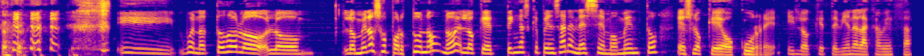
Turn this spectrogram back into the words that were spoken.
y bueno, todo lo, lo, lo, menos oportuno, ¿no? En lo que tengas que pensar en ese momento es lo que ocurre y lo que te viene a la cabeza.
